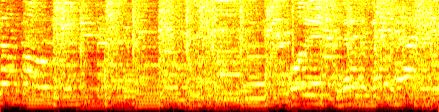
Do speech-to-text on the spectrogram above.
Well, it never.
